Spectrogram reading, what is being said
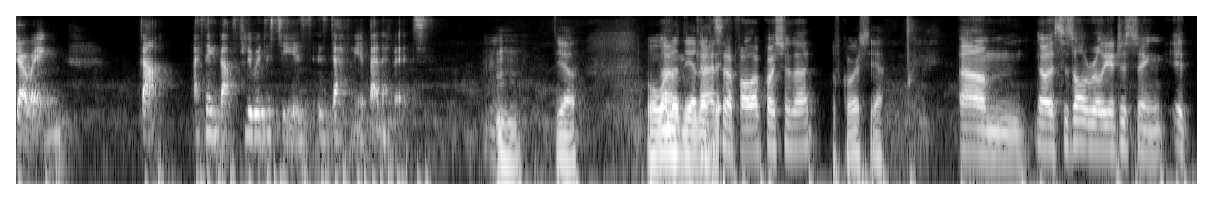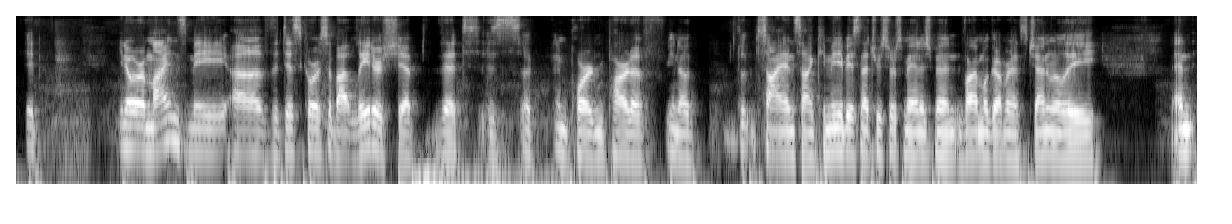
going. That I think that fluidity is is definitely a benefit. Mm-hmm. Yeah. Well, one um, of the other. Can I ask a follow up question to that? Of course, yeah. Um, no, this is all really interesting. It it you know it reminds me of the discourse about leadership that is an important part of you know the science on community-based natural resource management, environmental governance generally. And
